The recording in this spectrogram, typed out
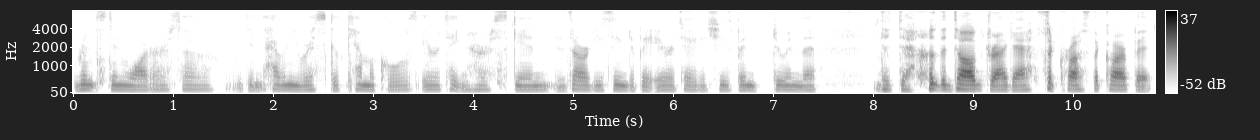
Rinsed in water, so we didn't have any risk of chemicals irritating her skin. It's already seemed a bit irritated. She's been doing the the the dog drag ass across the carpet.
